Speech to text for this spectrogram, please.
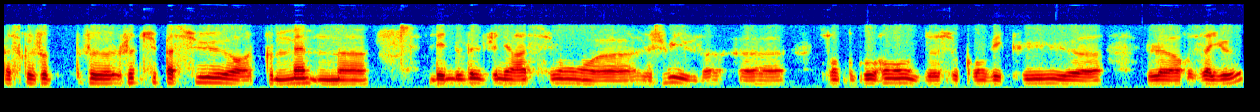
parce que je, je, je, ne suis pas sûr que même euh, les nouvelles générations euh, juives sont au courant de ce qu'ont vécu leurs aïeux.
